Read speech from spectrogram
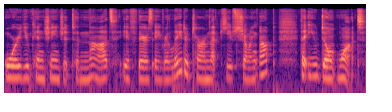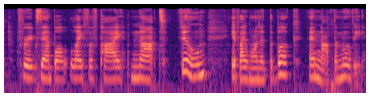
Or you can change it to not if there's a related term that keeps showing up that you don't want. For example, Life of Pi, not film, if I wanted the book and not the movie.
